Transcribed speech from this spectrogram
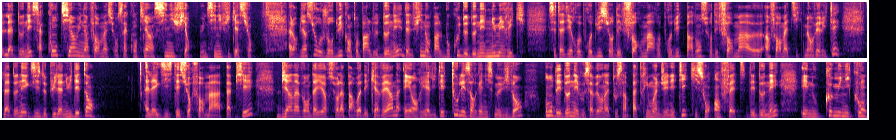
la donnée, ça contient une information, ça contient un signifiant, une signification. Alors bien sûr, aujourd'hui, quand on parle de données, Delphine, on parle beaucoup de données numériques, c'est-à-dire reproduites sur des formats, reproduites pardon, sur des formats informatiques. Mais en vérité, la donnée existe depuis la nuit des temps. Elle a existé sur format papier, bien avant d'ailleurs sur la paroi des cavernes, et en réalité, tous les organismes vivants ont des données. Vous savez, on a tous un patrimoine génétique qui sont en fait des données, et nous communiquons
